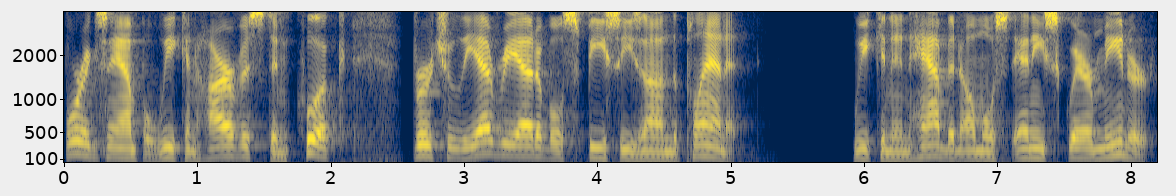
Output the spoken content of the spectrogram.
For example, we can harvest and cook virtually every edible species on the planet. We can inhabit almost any square meter.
